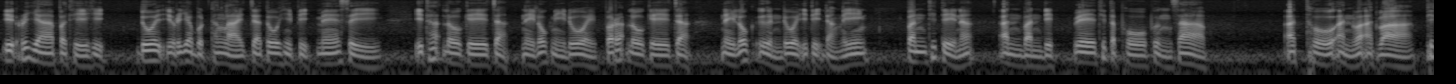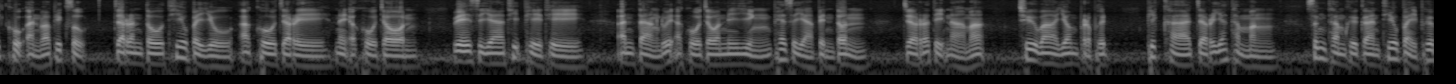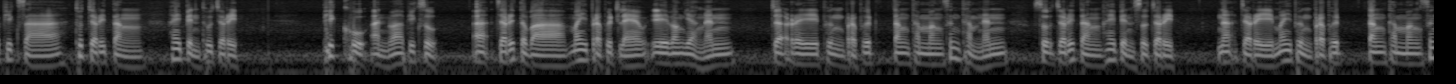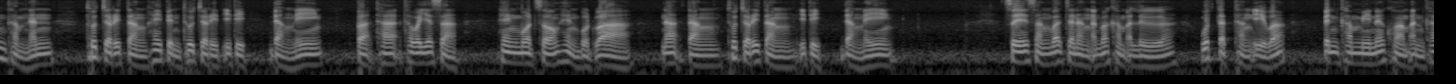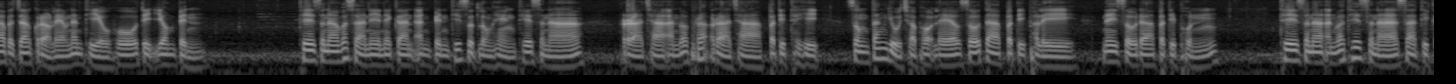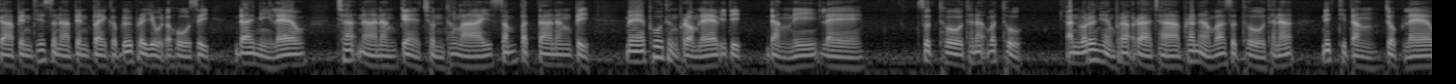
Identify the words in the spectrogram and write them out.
อิริยาปฏิหิ ด้วยอิริยาบถททั้งหลายจะตูหิปิแม้สีอิทะโลเกจะในโลกนี้ด้วย ปรโลเกจะในโลกอื่นด้วยอิติดังนี้ ปันทิเตนะ อันบัณฑิต เวทิตโพพึงทราบ อัตโถอันว่าอัตวา ภิกขุอันว่าภิกษุ จรันโตเที่ยวไปอยู่ อโคจเร ในอโคจร เวสยาทิเพเท อันต่างด้วยอโคจรมีหญิงเพศยาเป็นต้นจรตินามะ ชื่อว่าย่อมประพฤติ ภิกขาจริยธรรมัง ซึ่งธรรมคือการเที่ยวไปเพื่อพิกษา ทุจริตตัง ให้เป็นทุจริต ภิกขุอันว่าภิกษุอจริตบาไม่ประพฤติแล้ว เอวังอย่างนั้น จะเรพึงประพฤติตังธรรมังซึ่งธรรมนั้น สุจริตังให้เป็นสุจริตณจะเรไม่พึงประพฤติ ตังธรรมังซึ่งธรรมนั้น ทุจริตตังให้เป็นทุจริตอิติ ดังนี้ปะทะทวยสะ แห่งหมวดสองแห่งบทว่าณตังทุจริตังอิติ ดังนี้ เสสังวจนังอันว่าคำอเหลือ วุตตัดถังเอวะ เป็นคำมีเนื้อความอันข้าพเจ้ากล่าวแล้วนั่นเทียวโหติย่อมเป็น เทศนาวสาเนในการอันเป็นที่สุดลงแห่งเทศนา ราชาอันว่าพระราชาปฏิทหิ ทรงตั้งอยู่เฉพาะแล้วโสตาปฏิภเล ในโสดาปฏิผล เทศนาอันว่าเทศนาสาธิกาเป็นเทศนาเป็นไปกับด้วยประโยชน์อโหสิได้มีแล้ว ชะนานังแก่ชนทั้งหลาย สัมปัตตานังปิ แม้พูดถึงพร้อมแล้วอิติ ดังนี้แล สุดโทธนวัตถุ อันว่าเรื่องแห่งพระราชาพระนามว่าสุดโทธนะ นิธิตังจบแล้ว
